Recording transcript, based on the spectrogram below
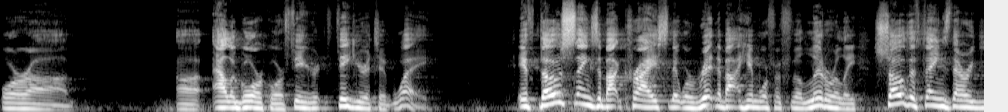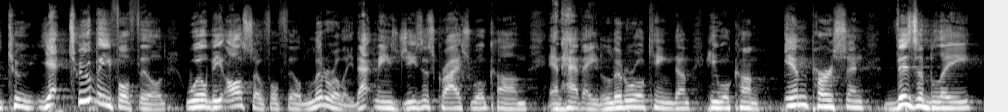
or uh, uh, allegorical or figur- figurative way. If those things about Christ that were written about him were fulfilled literally, so the things that are to, yet to be fulfilled will be also fulfilled literally. That means Jesus Christ will come and have a literal kingdom. He will come in person, visibly,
